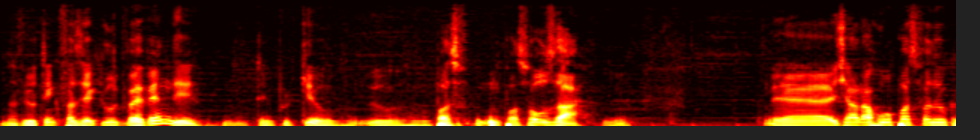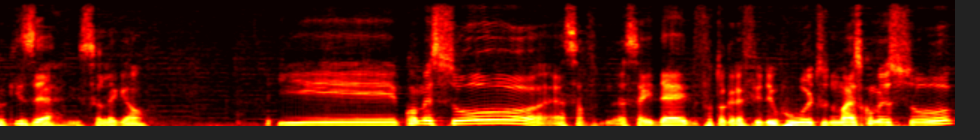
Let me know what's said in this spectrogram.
No navio tenho que fazer aquilo que vai vender, não tem porquê, eu, eu não posso, não posso ousar. É, já na rua eu posso fazer o que eu quiser, isso é legal. E começou essa, essa ideia de fotografia de rua e tudo mais começou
